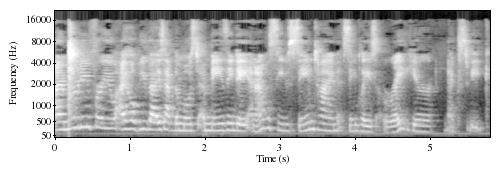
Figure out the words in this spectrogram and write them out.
I'm rooting for you. I hope you guys have the most amazing day, and I will see you same time, same place right here next week.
